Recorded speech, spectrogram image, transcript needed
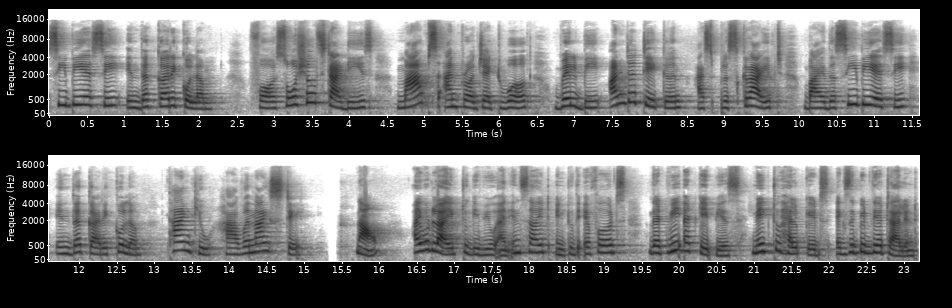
CBSE in the curriculum. For social studies, maps and project work will be undertaken as prescribed by the CBSE in the curriculum. Thank you. Have a nice day. Now, I would like to give you an insight into the efforts that we at KPS make to help kids exhibit their talent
